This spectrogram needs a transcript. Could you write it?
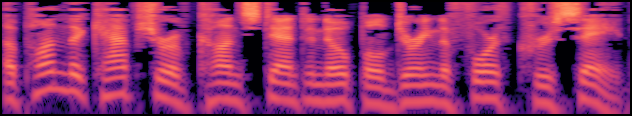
Upon the capture of Constantinople during the Fourth Crusade,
